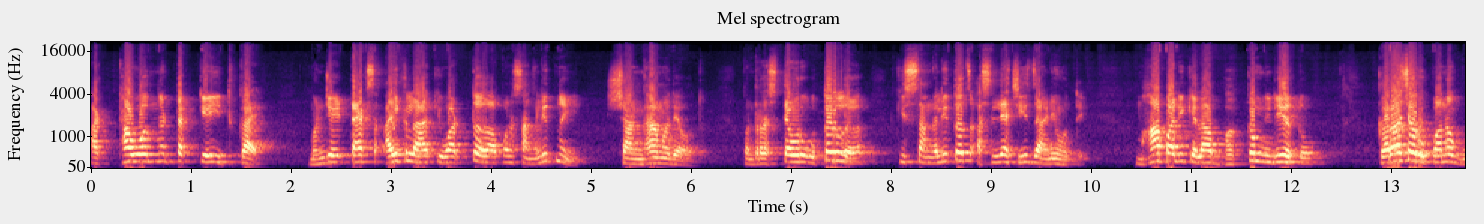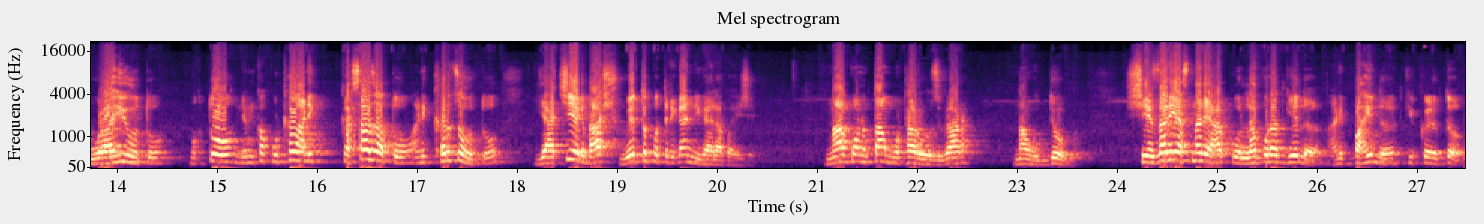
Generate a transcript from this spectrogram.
अठ्ठावन्न टक्के इतका आहे. म्हणजे टॅक्स ऐकला की वाटतं आपण सांगलीत नाही शांघामध्ये आहोत. पण रस्त्यावर उतरलं की सांगलीतच असल्याची जाणीव होते. महापालिकेला भक्कम निधी येतो. कराच्या रूपानं गोळाही होतो. मग तो नेमका कुठं आणि कसा जातो आणि खर्च होतो याची एकदा श्वेतपत्रिका निघायला पाहिजे. ना कोणता मोठा रोजगार ना उद्योग. शेजारी असणाऱ्या कोल्हापुरात गेलं आणि पाहिलं की कळतं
